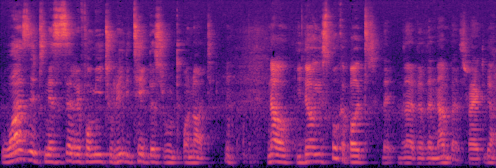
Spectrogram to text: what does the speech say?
was it necessary for me to really take this route or not Now, you know, you spoke about the, the, the, the numbers, right? yeah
